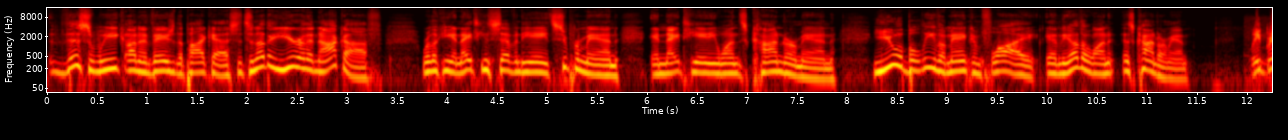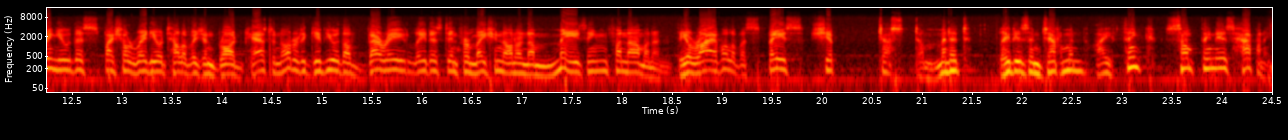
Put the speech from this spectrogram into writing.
this week on Invasion of the Podcast, it's another year of the knockoff. We're looking at 1978 Superman and 1981's Condor Man. You will believe a man can fly, and the other one is Condor Man. We bring you this special radio television broadcast in order to give you the very latest information on an amazing phenomenon the arrival of a spaceship. Just a minute. Ladies and gentlemen, I think something is happening.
